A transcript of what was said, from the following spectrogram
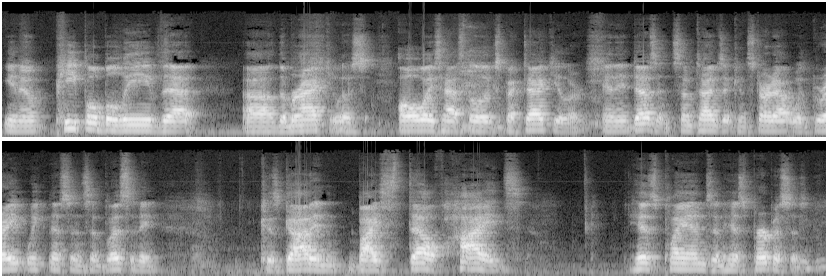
you know, people believe that uh, the miraculous always has to look spectacular, and it doesn't. Sometimes it can start out with great weakness and simplicity because God, in, by stealth, hides his plans and his purposes. Mm-hmm.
